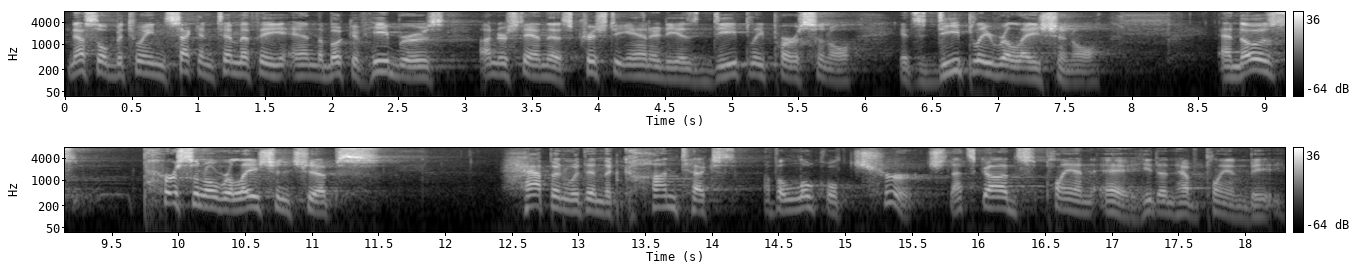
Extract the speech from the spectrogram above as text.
nestled between 2 Timothy and the book of Hebrews, understand this Christianity is deeply personal, it's deeply relational, and those personal relationships happen within the context of a local church. That's God's plan A. He doesn't have plan B.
